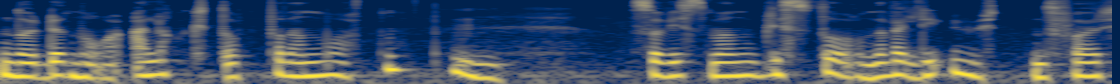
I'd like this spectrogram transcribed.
når det nå er lagt opp på den måten. Mm. Så hvis man blir stående veldig utenfor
